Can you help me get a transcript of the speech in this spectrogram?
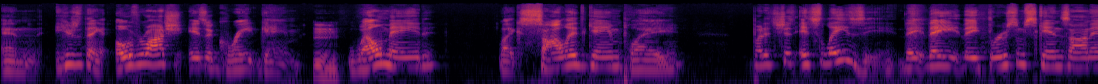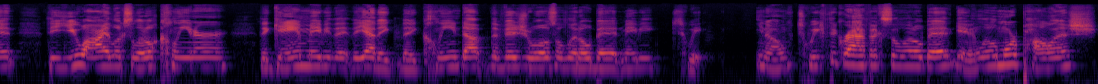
And here's the thing: Overwatch is a great game, Mm. well made, like solid gameplay, but it's just it's lazy. They they they threw some skins on it. The UI looks a little cleaner. The game maybe they, they yeah they they cleaned up the visuals a little bit, maybe tweak you know, tweak the graphics a little bit, gave it a little more polish,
